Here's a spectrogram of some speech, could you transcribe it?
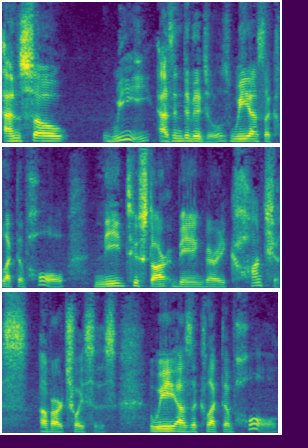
And so we as individuals, we as a collective whole, need to start being very conscious of our choices. We as a collective whole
